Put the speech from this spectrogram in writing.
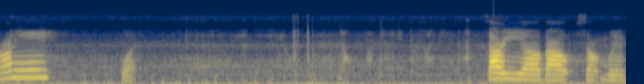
Bonnie! What? Sorry about something.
